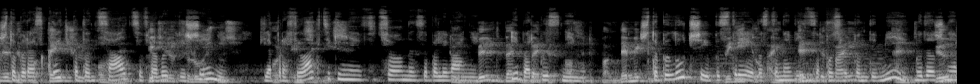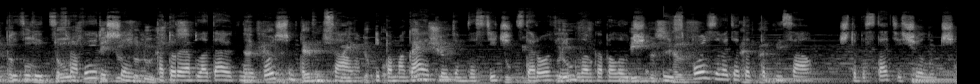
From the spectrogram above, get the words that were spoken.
чтобы раскрыть потенциал цифровых решений для профилактики неинфекционных заболеваний и борьбы с ними. Чтобы лучше и быстрее восстановиться после пандемии, мы должны определить цифровые решения, которые обладают наибольшим потенциалом и помогают людям достичь здоровья и благополучия, и использовать этот потенциал, чтобы стать еще лучше.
